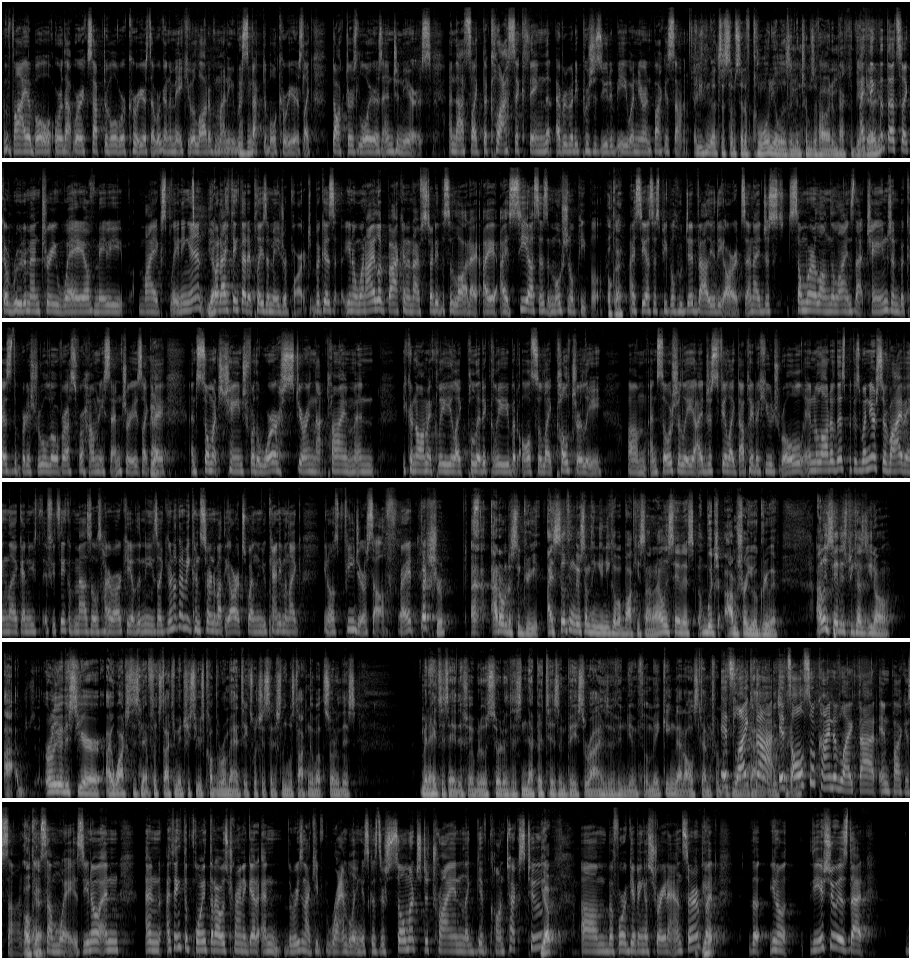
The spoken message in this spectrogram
viable or that were acceptable were careers that were going to make you a lot of money, mm-hmm. respectable careers like doctors, lawyers, engineers. And that's like the classic thing that everybody pushes you to be when you're in Pakistan. And you think that's a subset of colonialism in terms of how it impacted the I think that that's like a rudimentary way of maybe my explaining it, Yep. but I think that it plays a major part because you know when I look back and I've studied this a lot, I, I I see us as emotional people. Okay. I see us as people who did value the arts, and I just somewhere along the lines that changed, and because the British ruled over us for how many centuries, like Yeah. I and so much change for the worse during that time, and economically, like politically, but also like culturally. Um, and socially, I just feel like that played a huge role in a lot of this because when you're surviving, like, and you, if you think of Maslow's hierarchy of the needs, like, you're not going to be concerned about the arts when you can't even, like, you know, feed yourself, right? That's true. I, I don't disagree. I still think there's something unique about Pakistan. I only say this, which I'm sure you agree with. I only say this because, you know, uh, earlier this year, I watched this Netflix documentary series called The Romantics, which essentially was talking about sort of this. I mean, I hate to say it this way, but it was sort of this nepotism-based rise of Indian filmmaking that all stemmed from. it's like that. It's family. also kind of like that in Pakistan Okay. in some ways, you know. And and I think the point that I was trying to get, and the reason I keep rambling is because there's so much to try and like give context to. Yep. Um, before giving a straight answer, but the you know the issue is that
